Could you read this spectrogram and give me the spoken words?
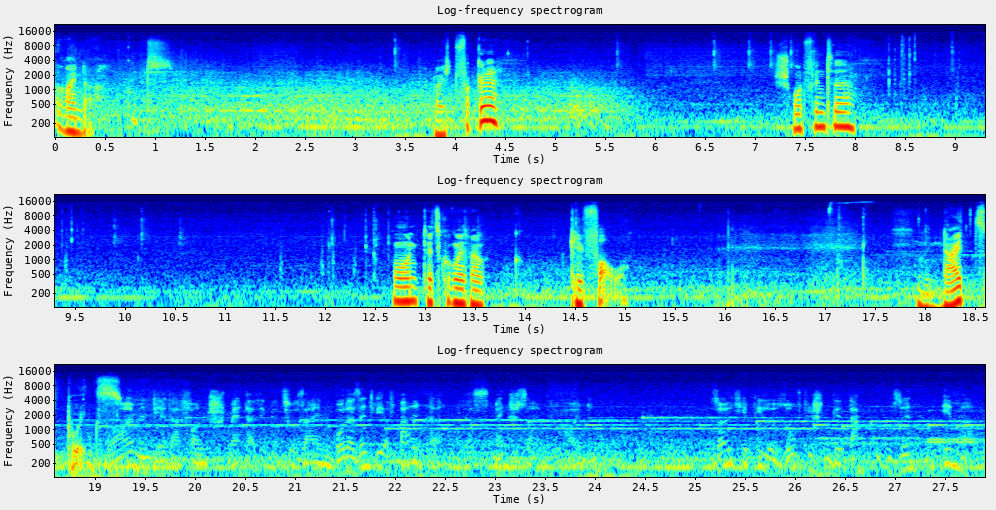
Rein da. Gut. Leuchtfackel. Schrotflinte. Und jetzt gucken wir jetzt mal TV. Night Springs. Träumen wir davon, Schmetterlinge zu sein, oder sind wir Falter, das Menschsein träumen? Solche philosophischen Gedanken sind immer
